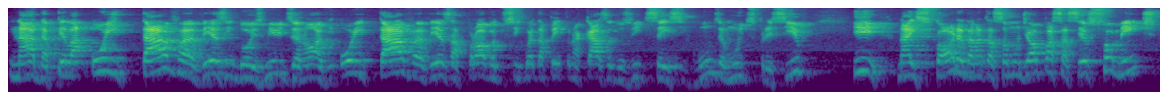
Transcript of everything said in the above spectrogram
nada pela oitava vez em 2019, oitava vez a prova dos 50 peito na casa dos 26 segundos, é muito expressivo. E na história da natação mundial passa a ser somente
